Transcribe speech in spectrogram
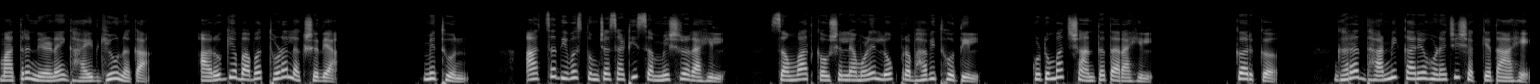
मात्र निर्णय घाईत घेऊ नका. आरोग्याबाबत थोडं लक्ष द्या. मिथुन आजचा दिवस तुमच्यासाठी संमिश्र राहील. संवाद कौशल्यामुळे लोक प्रभावित होतील. कुटुंबात शांतता राहील. कर्क घरात धार्मिक कार्य होण्याची शक्यता आहे.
